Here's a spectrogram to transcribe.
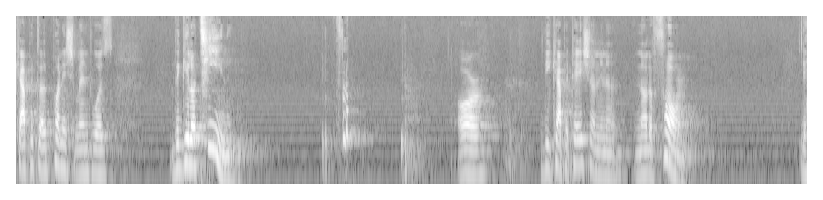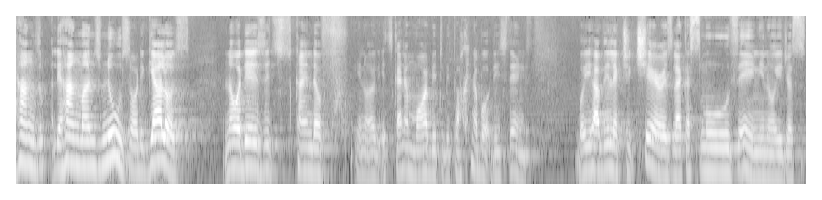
capital punishment was the guillotine or decapitation in a, another form. The, hangs, the hangman's noose or the gallows. Nowadays, it's kind of, you know, it's kind of morbid to be talking about these things. But you have the electric chair, it's like a smooth thing, you know, you just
